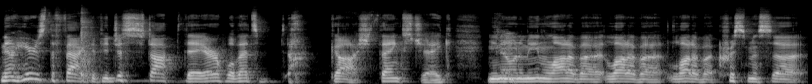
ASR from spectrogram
Now, here's the fact. If you just stop there, well, that's Gosh, thanks, Jake. You know what I mean? A lot of a lot of a lot of a Christmas, uh,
